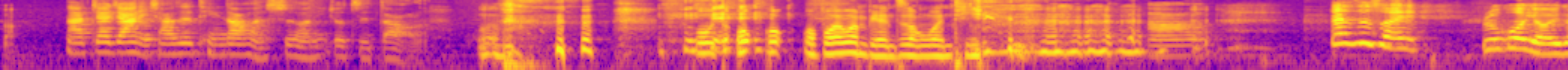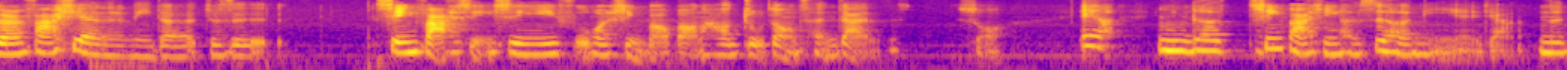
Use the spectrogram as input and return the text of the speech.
方。那佳佳，你下次听到很适合你就知道了 我我我我不会问别人这种问题。啊。但是，所以如果有一个人发现了你的就是新发型、新衣服或新包包，然后主动称赞说：“哎呀，你的新发型很适合你耶！”这样，那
